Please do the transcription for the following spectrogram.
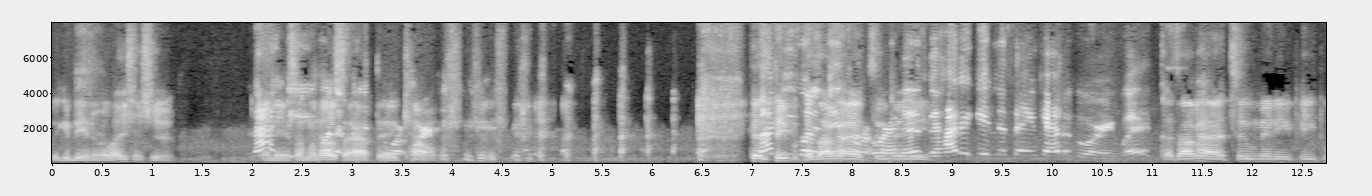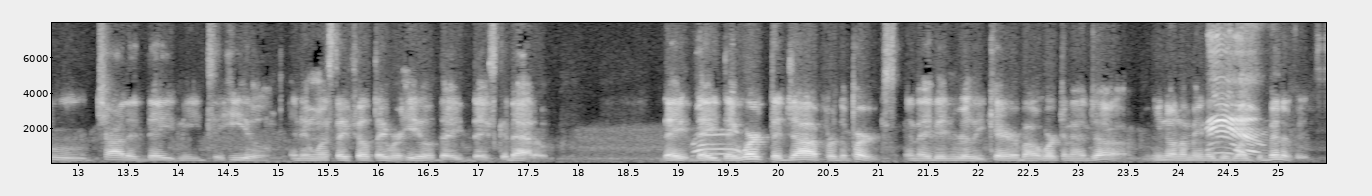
we could be in a relationship, Not and then someone else I have to account. Because not do you people, because I've had too many, husband? How they get in the same category? What? because I've had too many people try to date me to heal, and then once they felt they were healed, they they skedaddled. They they they What? worked the job for the perks, and they didn't really care about working that job. You know what I mean? They just like the benefits.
